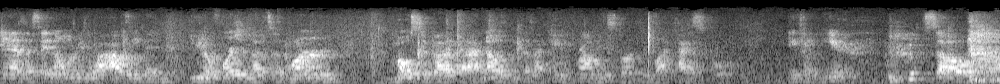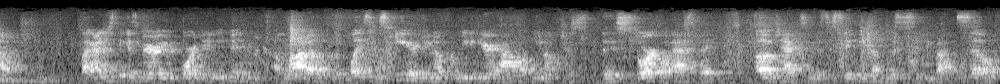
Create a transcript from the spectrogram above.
And as I said, the only reason why I was even, you know, fortunate enough to learn most about it that I know is because I came from historically black high school and came here. So, um, like, I just think it's very important, and even a lot of the places here, you know, for me to hear how, you know, just the historical aspect of Jackson, Mississippi, of Mississippi by itself.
